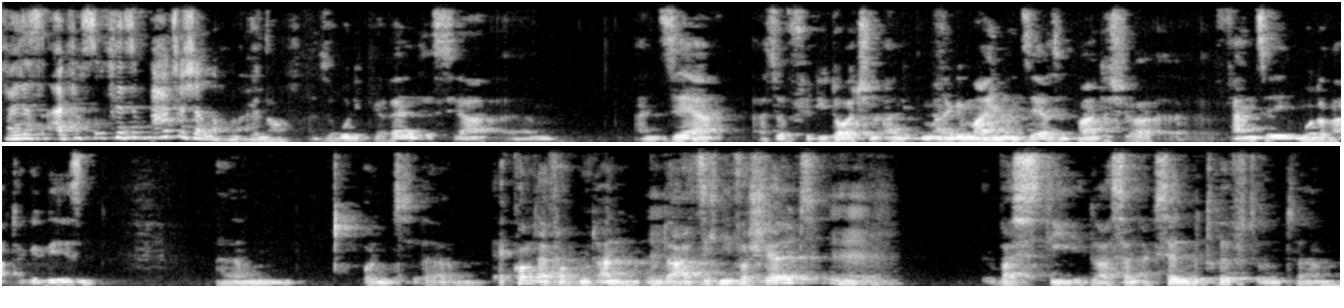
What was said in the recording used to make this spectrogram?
Weil das einfach so viel sympathischer noch macht. Genau. Also Rudi Carell ist ja ähm, ein sehr, also für die Deutschen im Allgemeinen ein sehr sympathischer äh, Fernsehmoderator gewesen. Ähm, und ähm, er kommt einfach gut an. Und er hat sich nie verstellt, Mhm. Was die, was seinen Akzent betrifft. Und ähm,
